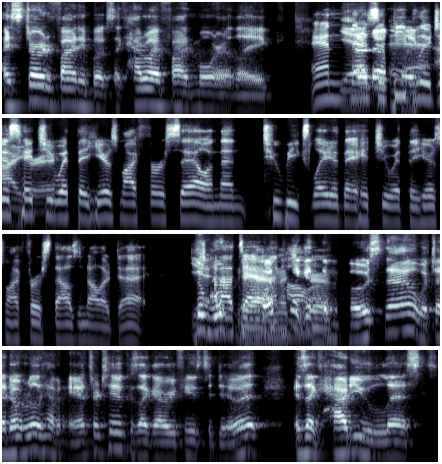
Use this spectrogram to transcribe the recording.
i started finding books like how do i find more like And Yeah, there's the definitely. people who I just hit agree. you with the here's my first sale, and then two weeks later they hit you with the here's my first thousand dollar day. the Yeah. Shout wor- the Yeah, Adam I get Hall. the most now, which I don't really have an answer to because like I refuse to do it, is like how do you list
